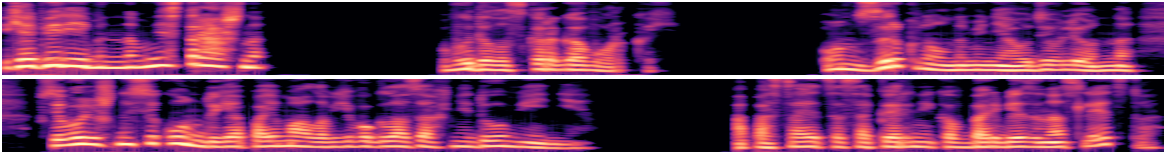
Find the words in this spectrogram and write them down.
я беременна, мне страшно», выдала скороговоркой. Он зыркнул на меня удивленно. Всего лишь на секунду я поймала в его глазах недоумение. Опасается соперника в борьбе за наследство?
